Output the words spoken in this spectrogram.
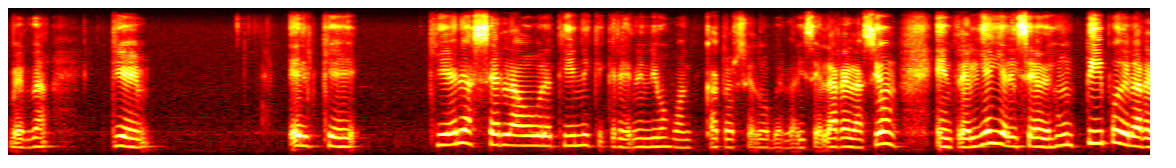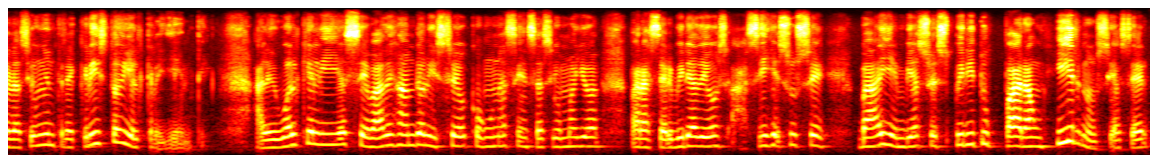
¿verdad? Que el que quiere hacer la obra tiene que creer en Dios, Juan 14, 2, ¿verdad? Dice, la relación entre Elías y Eliseo es un tipo de la relación entre Cristo y el creyente. Al igual que Elías se va dejando a Eliseo con una sensación mayor para servir a Dios, así Jesús se va y envía su espíritu para ungirnos y hacer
